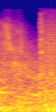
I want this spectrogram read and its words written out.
Let's go.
